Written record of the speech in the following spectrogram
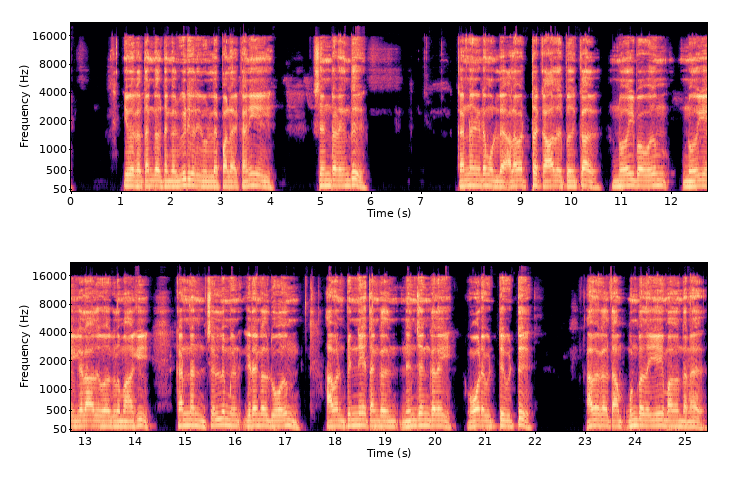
இவர்கள் தங்கள் தங்கள் வீடுகளில் உள்ள பல கனியை சென்றடைந்து கண்ணனிடம் உள்ள அளவற்ற காதல் பெருக்கால் நோய்பவரும் நோய இயலாதவர்களுமாகி கண்ணன் செல்லும் இ- இடங்கள் தோறும் அவன் பின்னே தங்கள் நெஞ்சங்களை ஓட விட்டு விட்டு அவர்கள் தாம் உண்பதையே மறந்தனர்.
